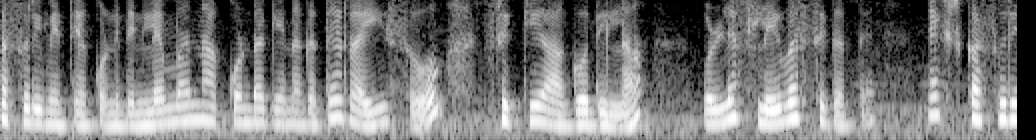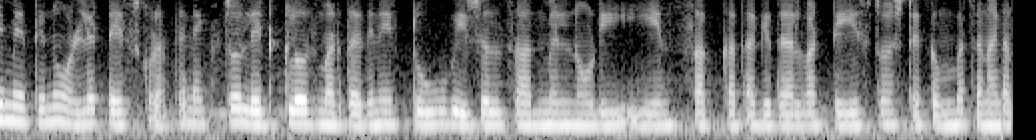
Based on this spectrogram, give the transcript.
ಕಸೂರಿ ಮೇಥಿ ಹಾಕ್ಕೊಂಡಿದ್ದೀನಿ. ಲೆಮನ್ ಹಾಕ್ಕೊಂಡಾಗ ಏನಾಗುತ್ತೆ? ರೈಸು ಸ್ಟಿಕ್ಕಿ ಆಗೋದಿಲ್ಲ. ಒಳ್ಳೆ ಫ್ಲೇವರ್ ಸಿಗುತ್ತೆ. ನೆಕ್ಸ್ಟ್ ಕಸೂರಿ ಮೇಥಿನೂ ಒಳ್ಳೆ ಟೇಸ್ಟ್ ಕೊಡುತ್ತೆ. ನೆಕ್ಸ್ಟು ಲಿಡ್ ಕ್ಲೋಸ್ ಮಾಡ್ತಾ ಇದ್ದೀನಿ. ಟೂ ವಿಜಲ್ಸ್ ಆದಮೇಲೆ ನೋಡಿ, ಏನು ಸಖತ್ತಾಗಿದೆ ಅಲ್ವಾ? ಟೇಸ್ಟು ಅಷ್ಟೇ, ತುಂಬ ಚೆನ್ನಾಗಿ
